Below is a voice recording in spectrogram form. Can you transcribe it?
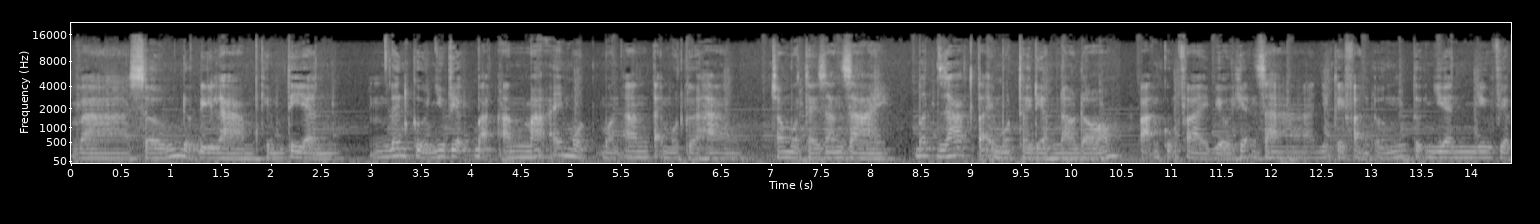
và sớm được đi làm kiếm tiền. Đơn cử như việc bạn ăn mãi một món ăn tại một cửa hàng trong một thời gian dài. Bất giác tại một thời điểm nào đó bạn cũng phải biểu hiện ra những cái phản ứng tự nhiên như việc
